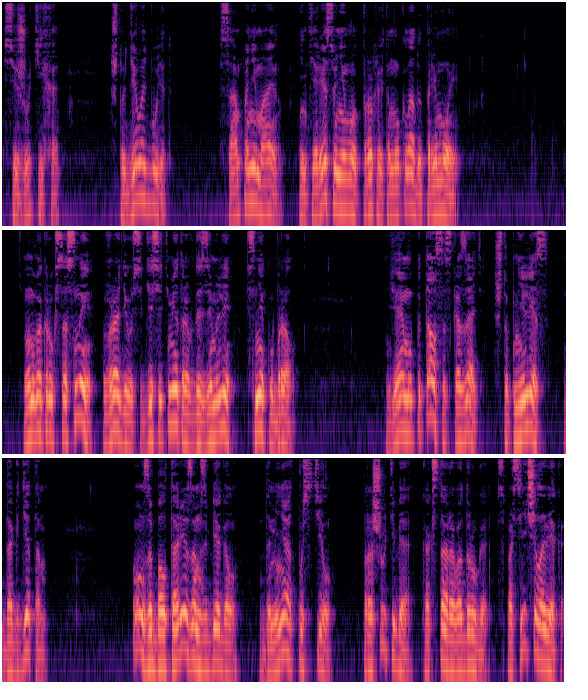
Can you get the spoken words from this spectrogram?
Сижу тихо. Что делать будет? Сам понимаю. Интерес у него к проклятому укладу прямой. Он вокруг сосны в радиусе 10 метров до земли снег убрал. Я ему пытался сказать, чтоб не лез, да где там? Он за болторезом сбегал, да меня отпустил. Прошу тебя, как старого друга, спаси человека.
